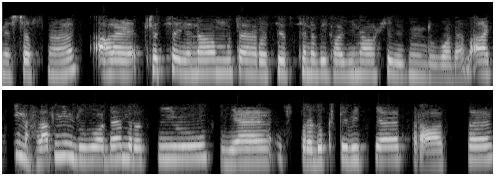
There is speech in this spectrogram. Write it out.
nešťastné, ale přece jenom ten rozdíl v cenových hladinách je jedním důvodem. A tím hlavním důvodem rozdílu je v produktivitě práce,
